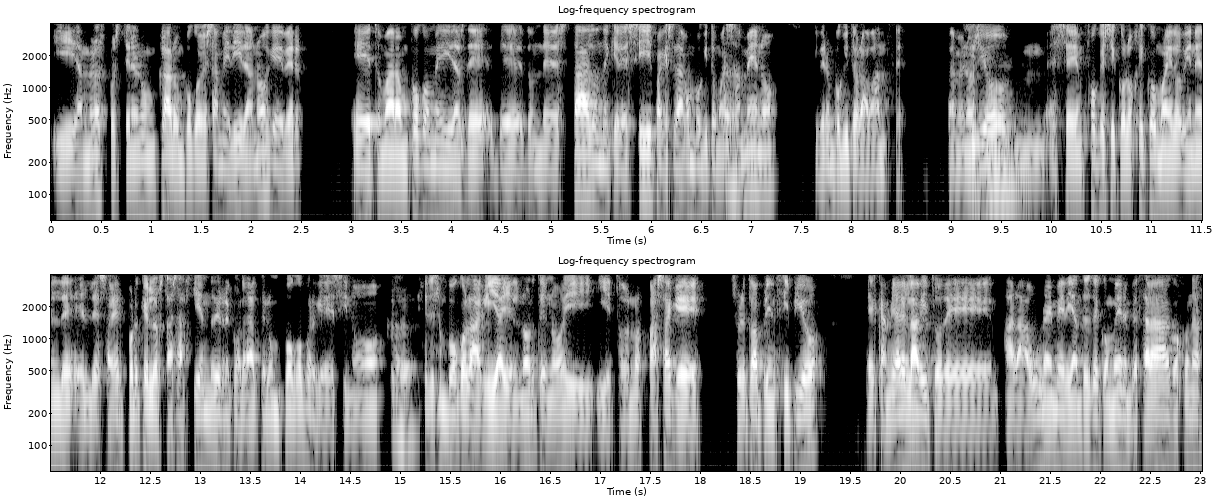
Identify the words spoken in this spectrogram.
y al menos pues tener un claro un poco de esa medida, ¿no? Que ver, eh, tomar un poco medidas de, dónde estás, dónde quieres ir, para que se haga un poquito más ameno y ver un poquito el avance. Al menos yo, mm, ese enfoque psicológico me ha ido bien el de, saber por qué lo estás haciendo y recordártelo un poco, porque si no, eres un poco la guía y el norte, ¿no? Y, y a todos nos pasa que, sobre todo al principio, el cambiar el hábito de a la una y media antes de comer, empezar a coger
